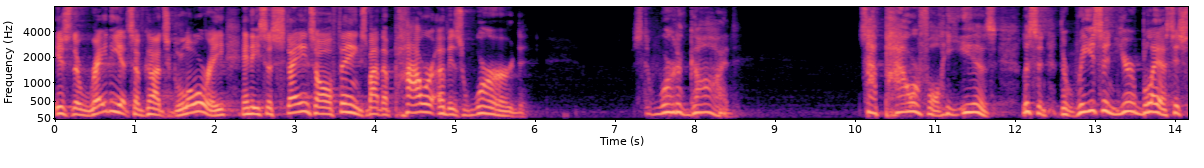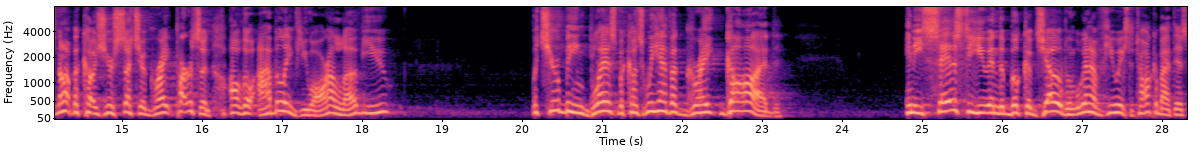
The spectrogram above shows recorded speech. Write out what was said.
is the radiance of God's glory, and he sustains all things by the power of his word. It's the word of God. It's how powerful He is. Listen, the reason you're blessed, it's not because you're such a great person, although I believe you are. I love you. But you're being blessed because we have a great God. And He says to you in the book of Job, and we're going to have a few weeks to talk about this,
